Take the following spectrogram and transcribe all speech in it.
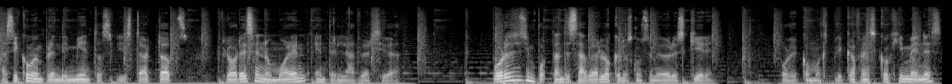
así como emprendimientos y startups florecen o mueren entre la adversidad. Por eso es importante saber lo que los consumidores quieren, porque como explica Francisco Jiménez,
